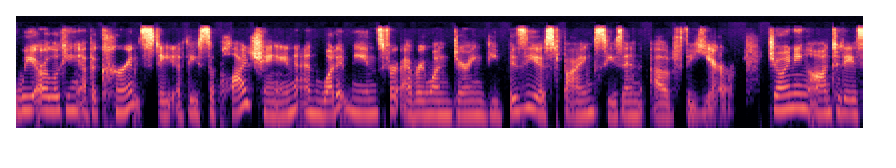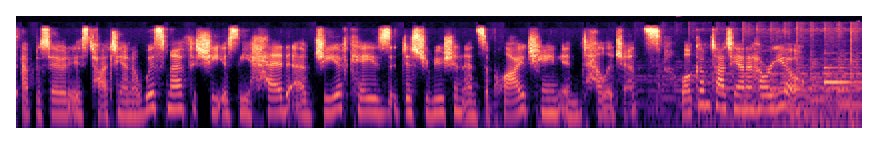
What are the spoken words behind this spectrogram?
We are looking at the current state of the supply chain and what it means for everyone during the busiest buying season of the year. Joining on today's episode is Tatiana Wismeth. She is the head of GfK's distribution and supply chain intelligence. Welcome, Tatiana. How are you?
